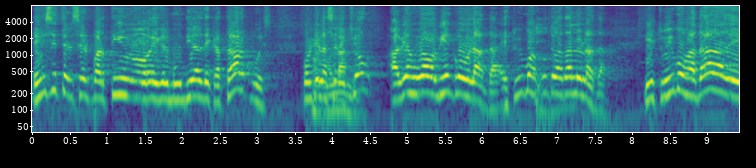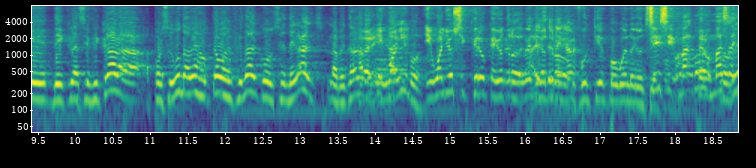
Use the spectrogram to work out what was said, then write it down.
es ese tercer partido en el Mundial de Qatar, pues, porque la selección había jugado bien con Holanda. Estuvimos a punto de ganarle a Holanda. Y estuvimos a nada de, de clasificar a- por segunda vez a octavos de final con Senegal. Lamentablemente ver, igual, igual yo sí creo que hay otro... Hay otro Senegal fue un tiempo bueno y un sí, tiempo sí, malo. ma- pero más correcto.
